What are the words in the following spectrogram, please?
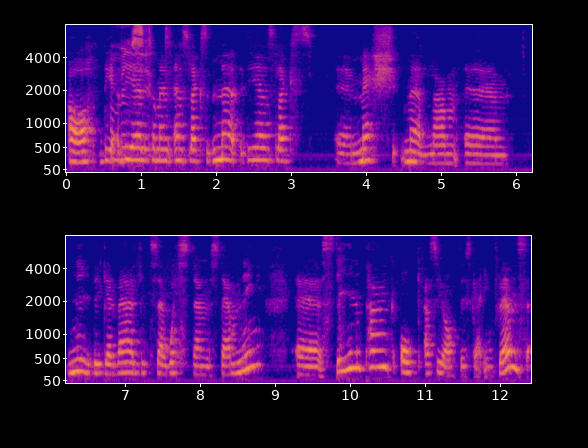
Ja, det, det är liksom en, en slags, det är en slags eh, mesh mellan eh, nybyggarvärld, lite såhär westernstämning, eh, steampunk och asiatiska influenser.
